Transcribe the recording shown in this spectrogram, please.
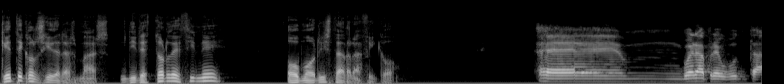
¿Qué te consideras más, director de cine o humorista gráfico? Eh, buena pregunta.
